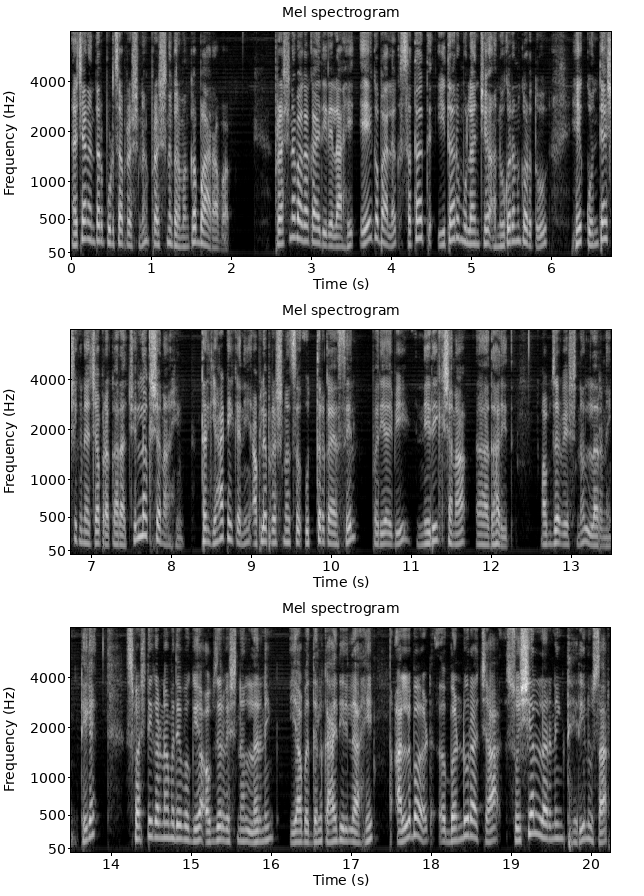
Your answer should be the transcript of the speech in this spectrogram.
ह्याच्यानंतर पुढचा प्रश्न प्रश्न क्रमांक बारावा. प्रश्न बघा काय दिलेला आहे. एक बालक सतत इतर मुलांचे अनुकरण करतो हे कोणत्या शिकण्याच्या प्रकाराचे लक्षण आहे? तर या ठिकाणी आपल्या प्रश्नाचं उत्तर काय असेल? पर्याय बी निरीक्षणा आधारित ऑब्झर्वेशनल लर्निंग ठीक आहे? स्पष्टीकरणामध्ये बघूया ऑब्झर्वेशनल लर्निंग याबद्दल काय दिलेलं आहे. अल्बर्ट बंडुराच्या सोशल लर्निंग थेरीनुसार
